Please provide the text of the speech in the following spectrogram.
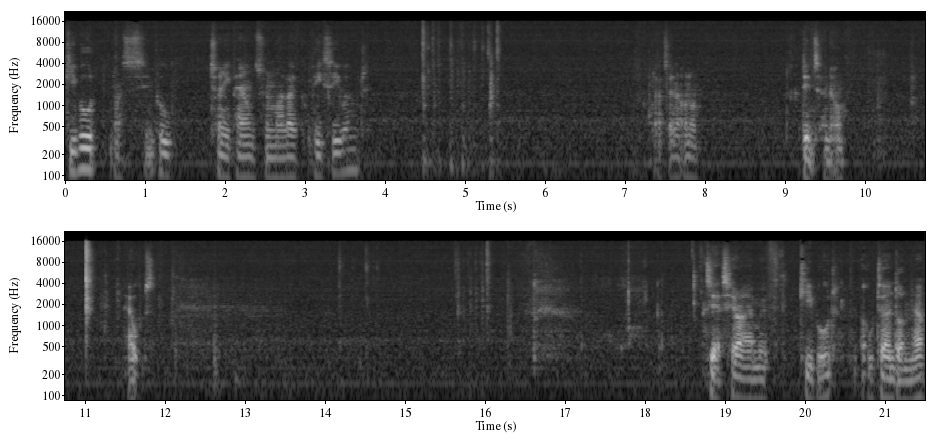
keyboard? My simple £20 from my local PC world. Did I turn that one on? Didn't turn it on. Helps. So yes, here I am with the keyboard all turned on now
